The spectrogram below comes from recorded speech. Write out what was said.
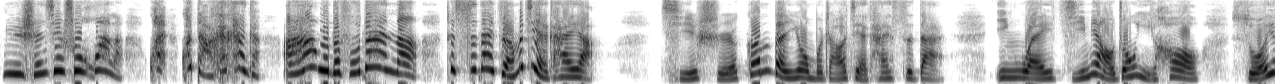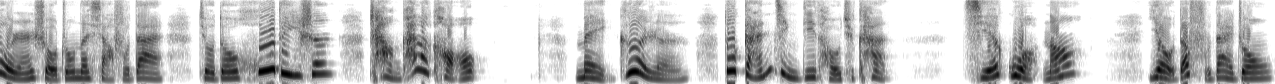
女神仙说话了：“快快打开看看啊！我的福袋呢？这丝带怎么解开呀？”其实根本用不着解开丝带。因为几秒钟以后，所有人手中的小福袋就都“呼”的一声敞开了口，每个人都赶紧低头去看。结果呢，有的福袋中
